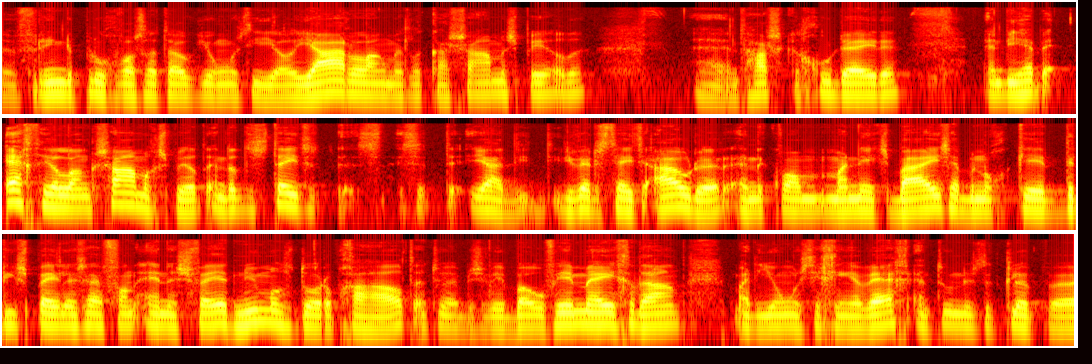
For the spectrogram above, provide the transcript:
een, vriendenploeg was dat ook, jongens die al jarenlang met elkaar samenspeelden. En het hartstikke goed deden. En die hebben echt heel lang samengespeeld. En dat is steeds, ja, die, die werden steeds ouder. En er kwam maar niks bij. Ze hebben nog een keer drie spelers van NSV, het Numansdorp, gehaald. En toen hebben ze weer bovenin meegedaan. Maar die jongens die gingen weg. En toen is de club uh,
